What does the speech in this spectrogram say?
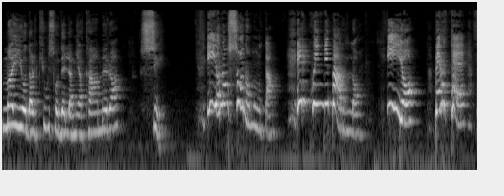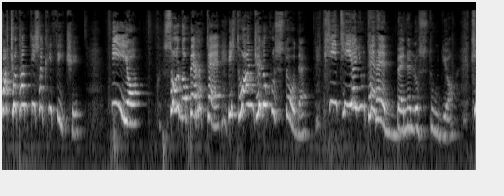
ma io dal chiuso della mia camera sì. Io non sono muta e quindi parlo. Io per te faccio tanti sacrifici. Io sono per te il tuo angelo custode. Chi ti aiuterebbe nello studio? Chi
